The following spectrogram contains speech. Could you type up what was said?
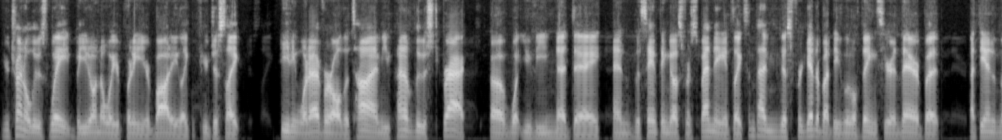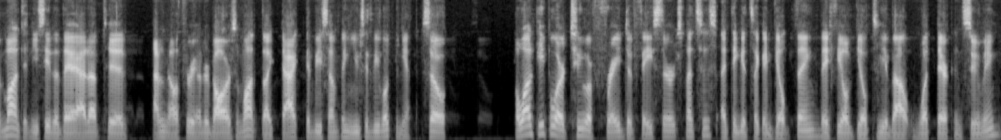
you're trying to lose weight, but you don't know what you're putting in your body. Like if you're just like eating whatever all the time, you kind of lose track of what you've eaten that day. And the same thing goes for spending. It's like sometimes you just forget about these little things here and there, but at the end of the month, if you see that they add up to I don't know, $300 a month. Like that could be something you should be looking at. So a lot of people are too afraid to face their expenses. I think it's like a guilt thing. They feel guilty about what they're consuming.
